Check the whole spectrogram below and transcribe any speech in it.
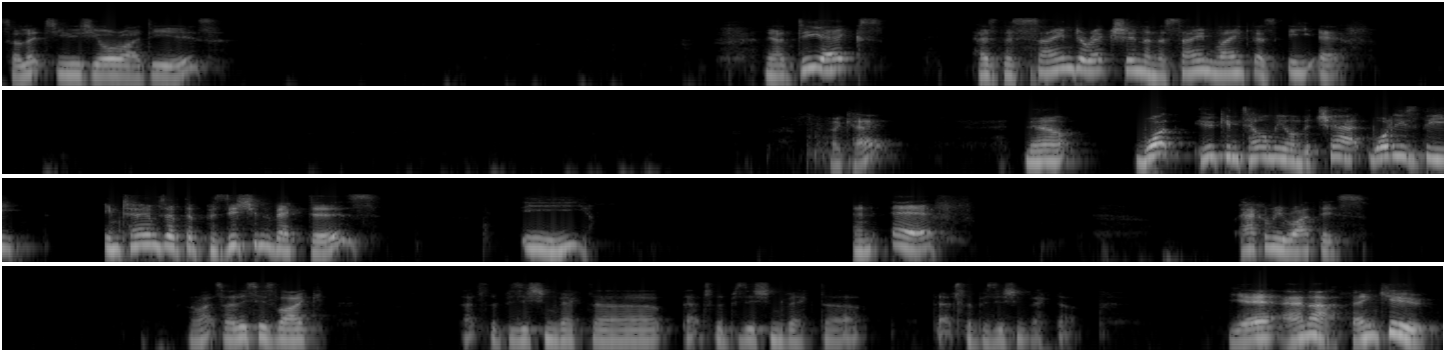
So let's use your ideas. Now dx has the same direction and the same length as EF. Okay. Now, what who can tell me on the chat what is the in terms of the position vectors E and F how can we write this? All right, so this is like, that's the position vector, that's the position vector, that's the position vector. Yeah, Anna, thank you.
